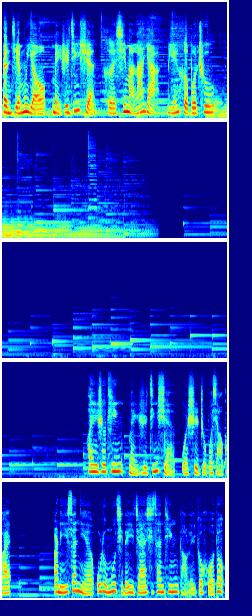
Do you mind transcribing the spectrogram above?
本节目由每日精选和喜马拉雅联合播出。欢迎收听每日精选，我是主播小乖。二零一三年，乌鲁木齐的一家西餐厅搞了一个活动，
